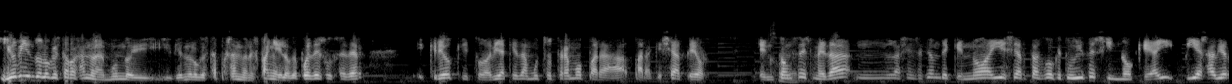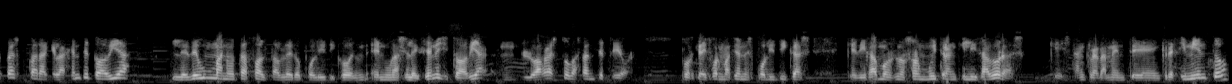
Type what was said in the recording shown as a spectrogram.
Yo viendo lo que está pasando en el mundo y, viendo lo que está pasando en España y lo que puede suceder, eh, creo que todavía queda mucho tramo para, para que sea peor. Entonces me da mm, la sensación de que no hay ese hartazgo que tú dices, sino que hay vías abiertas para que la gente todavía le dé un manotazo al tablero político en, unas elecciones y todavía mm, lo haga esto bastante peor porque hay formaciones políticas que, digamos, no son muy tranquilizadoras, que están claramente en crecimiento,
